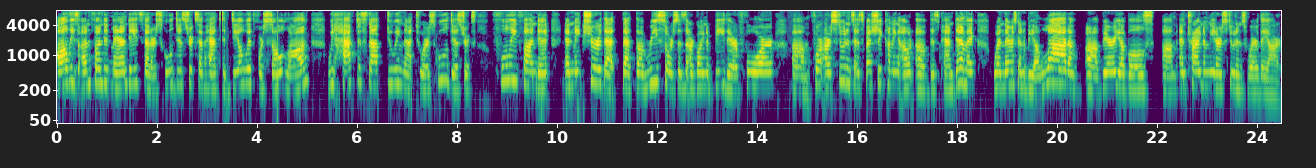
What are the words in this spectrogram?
all these unfunded mandates that our school districts have had to deal with for so long. We have to stop doing that to our school districts fully fund it and make sure that that the resources are going to be there for um, for our students especially coming out of this pandemic when there's going to be a lot of uh, variables um, and trying to meet our students where they are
